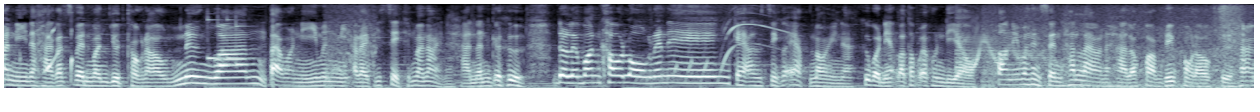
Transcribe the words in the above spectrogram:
วันนี้นะคะก็จะเป็นวันหยุดของเรา 1 วัน แต่วันนี้มันมีอะไรพิเศษขึ้นมาหน่อยนะคะ นั่นก็คือโดเรมอนเข้าโรงนั่นเอง แกเอาจริงก็แอบหน่อยนะ คือวันนี้เราต้องไปคนเดียว ตอนนี้มาถึงเซ็นทรัลแล้วนะคะ แล้วความรีบของเราคือห้าง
